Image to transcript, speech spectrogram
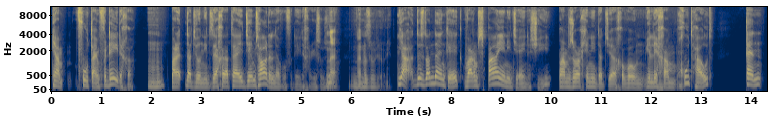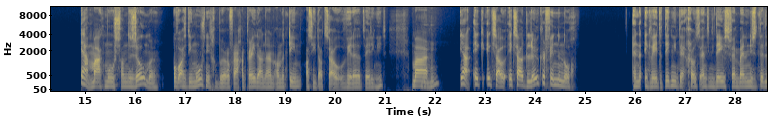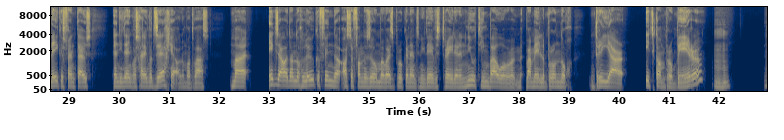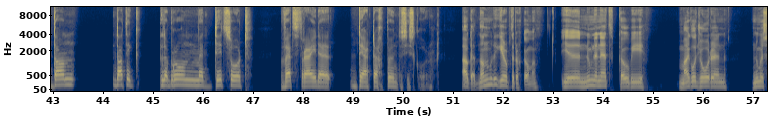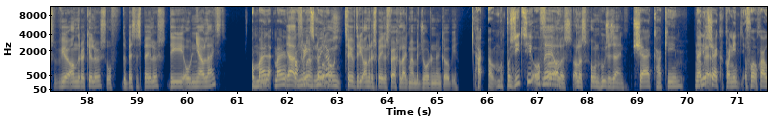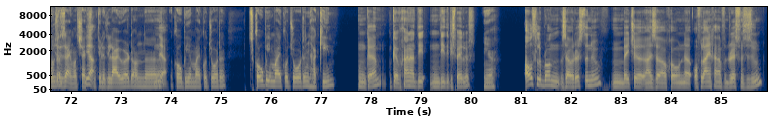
ja, fulltime verdedigen. Mhm. Maar dat wil niet zeggen dat hij James Harden level verdediger is. Of zo. Nee. nee, dat sowieso niet. Ja, dus dan denk ik, waarom spaar je niet je energie? Waarom zorg je niet dat je gewoon je lichaam goed houdt? En ja, maak moves van de zomer. Of als die moves niet gebeuren, vraag een trade aan naar een ander team. Als hij dat zou willen, dat weet ik niet. Maar Mhm. ja, ik, ik, zou, ik zou het leuker vinden nog. En ik weet dat ik niet de grootste Anthony Davis fan ben. En nu zit de Lakers fan thuis. En die denkt waarschijnlijk, wat zeg jij allemaal dwaas? Maar ik zou het dan nog leuker vinden als ze van de zomer Westbrook en Anthony Davis treden. En een nieuw team bouwen waar- waarmee LeBron nog drie jaar iets kan proberen. Mhm. Dan dat ik LeBron met dit soort wedstrijden 30 punten zie scoren. Oké, dan moet ik hierop terugkomen. Je noemde net Kobe, Michael Jordan. Noem eens weer andere killers of de beste spelers die op jouw lijst. Op mijn, Ja, noem favoriete noem maar spelers? gewoon twee of drie andere spelers vergelijkbaar met Jordan en Kobe. Ha- oh, positie of Nee, eh, alles. Alles. Gewoon hoe ze zijn. Shaq, Hakim. Nee, niet Oké. Shaq. Qua, niet, qua hoe ze zijn. Want Shaq is natuurlijk luier dan Ja. Kobe en Michael Jordan. Dus Kobe, Michael Jordan, Hakim. Oké, Oké, we gaan naar die, die drie spelers. Ja. Als LeBron zou rusten nu, een beetje, hij zou gewoon eh, offline gaan voor de rest van het seizoen.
